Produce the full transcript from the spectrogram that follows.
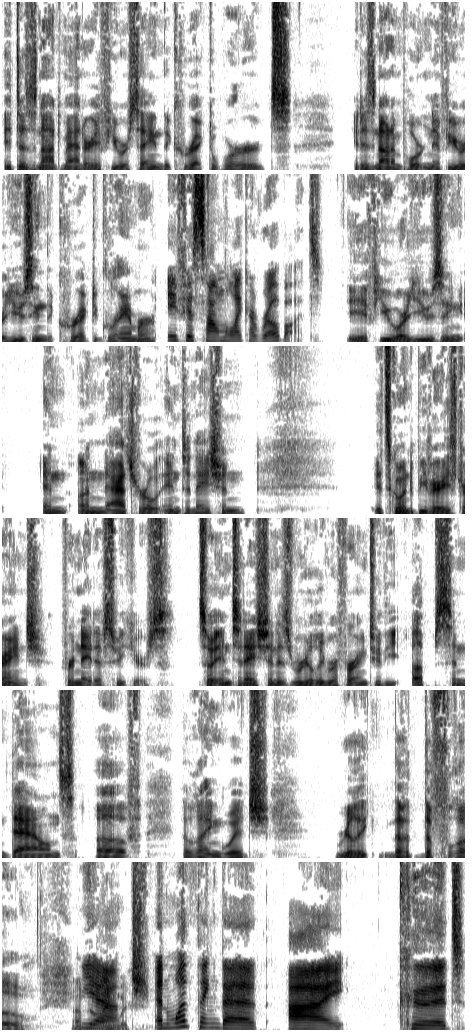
it does not matter if you are saying the correct words. It is not important if you are using the correct grammar. If you sound like a robot. If you are using an unnatural intonation, it's going to be very strange for native speakers. So intonation is really referring to the ups and downs of the language, really the the flow of the language. And one thing that I could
